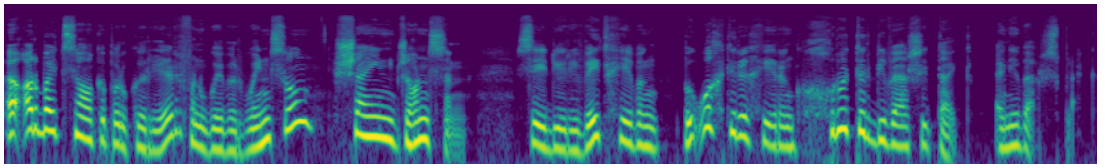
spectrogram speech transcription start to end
'n Arbeidsake prokureur van Webber Wentzel, Shane Johnson, sê deur die wetgewing beoog die regering groter diversiteit in die werksplek.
